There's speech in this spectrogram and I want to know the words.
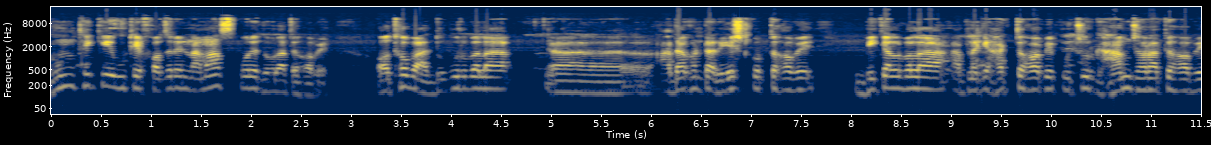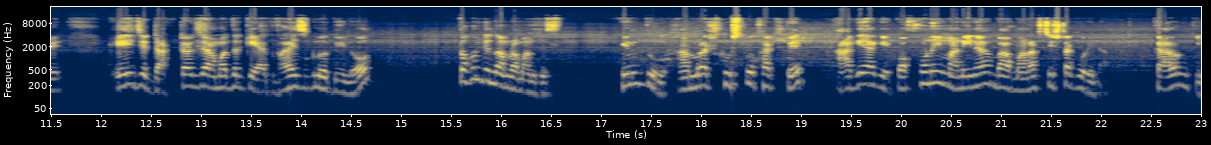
ঘুম থেকে উঠে ফজরের নামাজ পড়ে দৌড়াতে হবে। অথবা দুপুরবেলা আধা ঘণ্টা রেস্ট করতে হবে। বিকালবেলা আপনাকে হাঁটতে হবে, প্রচুর ঘাম ঝরাতে হবে। এই যে ডাক্তার যে আমাদেরকে অ্যাডভাইসগুলো দিল, তখন কিন্তু আমরা মানতেছি। কিন্তু আমরা সুস্থ থাকতে আগে আগে কখনোই মানি না বা মানার চেষ্টা করি না। কারণ কি?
